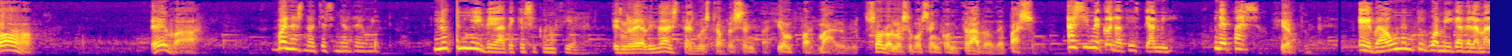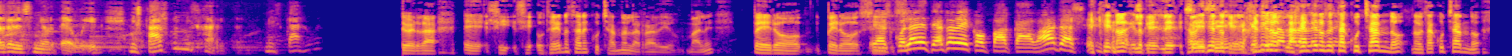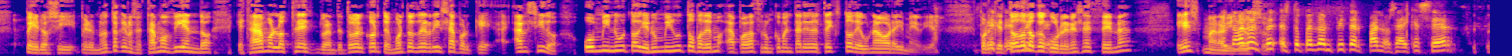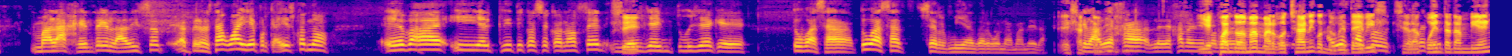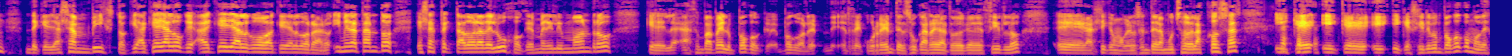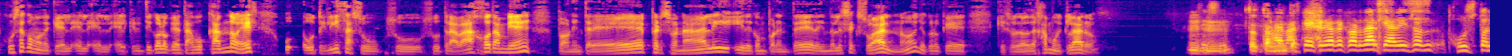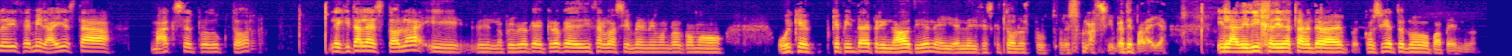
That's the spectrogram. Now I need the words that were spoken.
Oh, Eva. Buenas noches, señor DeWitt. No tenía idea de que se conocieran. En realidad esta es nuestra presentación formal. Solo nos hemos encontrado de paso, Así me conociste a mí. De paso. ¿cierto? Eva, una antigua amiga de la madre del señor DeWitt. Miss Caswell, Miss Harrington. Miss Caswell. De verdad, eh, si, si- ustedes no están escuchando en la radio, ¿vale? Pero, pero sí. La Escuela de Teatro de Copacabana. Es que no, lo que le estaba Sí, diciendo sí, que es la que gente, no, una la gente nos está escuchando, nos está escuchando, pero sí, pero nosotros que nos estamos viendo, estábamos los tres durante todo el corte muertos de risa porque han sido un minuto y en un minuto podemos puedo hacer un comentario de texto de una hora y media. Porque todo lo que ocurre en esa escena es maravilloso. estu- estupendo en Peter Pan, o sea, hay que ser mala gente, la Addison, eh, pero está guay, ¿eh? porque ahí es cuando Eva y el crítico se conocen y él ya intuye que tú vas a tú vas a ser mía de alguna manera. Que la Exactamente. deja, le deja venir Y es cuando además. Margot Chaney, cuando Bette Davis producto, se da cuenta también de que ya se han visto, aquí, aquí hay algo que aquí hay algo, aquí hay algo raro. Y mira tanto esa espectadora de lujo que es Marilyn Monroe, que hace un papel un poco, un poco re- recurrente en su carrera, todo hay que decirlo, eh, así como que no se entera mucho de las cosas, y que, y que, y, y que sirve un poco como de excusa, como de que el, el- el- crítico lo que está buscando es, utiliza su, su, su trabajo también para un interés personal y, y de componente de índole sexual, ¿no? Yo creo que, que eso lo deja muy claro. Sí, sí. Totalmente. Además que creo recordar que Addison justo le dice, mira, ahí está Max, el productor, le quita la estola y, y lo primero que creo que dice algo así Marilyn Monroe como, uy, qué, qué pinta de pringado tiene. Y él le dice, es que todos los productores son así, vete para allá. Y la dirige directamente, "Va, consigue tu nuevo papel, ¿no?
